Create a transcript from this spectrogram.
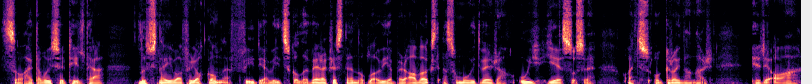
Så heita viser til til lusne i var for jokken, fordi jeg vid skulle være kristen og blå vi er bare avvokst, er så må vi være ui Jesus, ans og grøynanar, er det av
